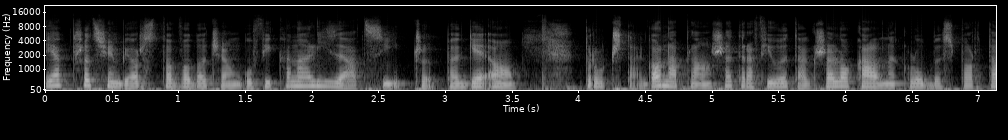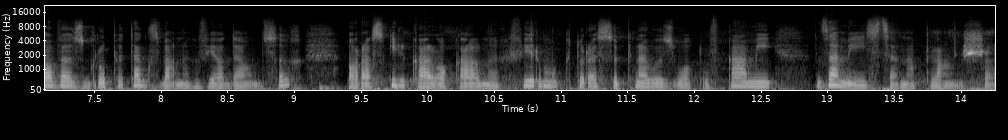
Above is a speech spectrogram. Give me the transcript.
jak Przedsiębiorstwo Wodociągów i Kanalizacji czy PGO. Prócz tego na planszę trafiły także lokalne kluby sportowe z grupy tzw. wiodących oraz kilka lokalnych firm, które sypnęły złotówkami za miejsce na planszy.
